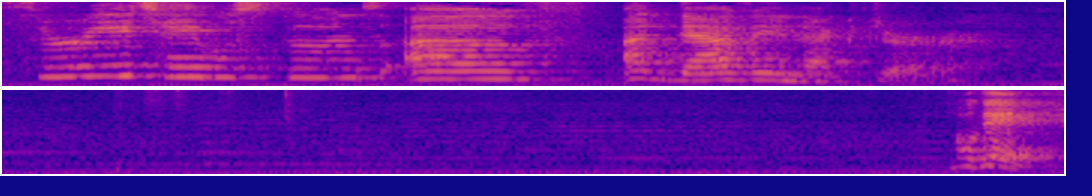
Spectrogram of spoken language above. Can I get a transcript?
three tablespoons of agave nectar. Okay,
